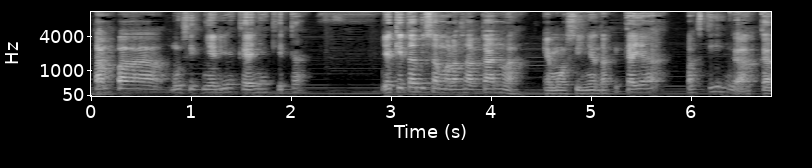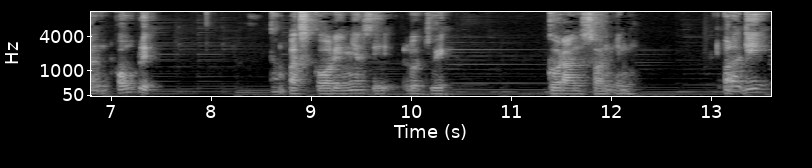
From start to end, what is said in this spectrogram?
tanpa musiknya dia kayaknya kita ya kita bisa merasakan lah emosinya tapi kayak pasti nggak akan komplit tanpa scoringnya si Ludwig Goranson ini. Apalagi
